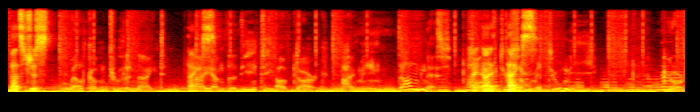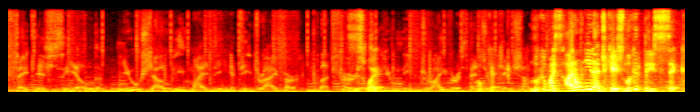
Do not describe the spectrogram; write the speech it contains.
That's just Welcome to the night. Thanks. I am the deity of dark. I mean, dumbness. I- I- to thanks. Submit to me. Your fate is sealed. You shall be my deity driver. But first, this you need driver's Okay. education. Look at my. I don't need education. Look at these sick.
